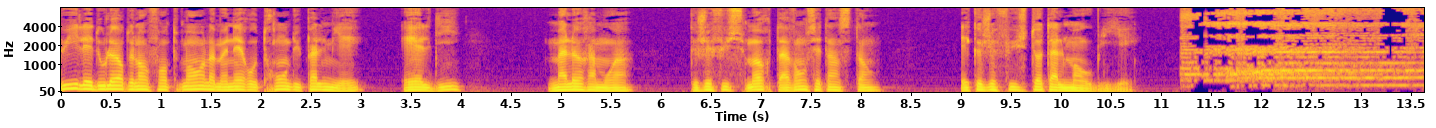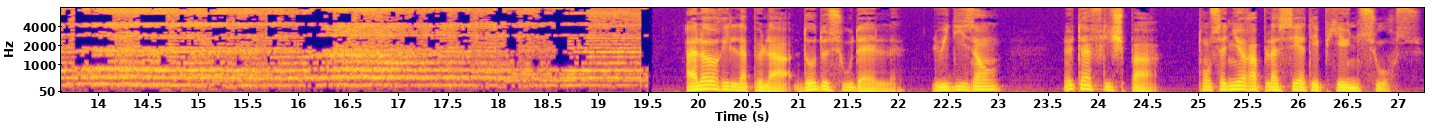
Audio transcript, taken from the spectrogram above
Puis les douleurs de l'enfantement la menèrent au tronc du palmier, et elle dit Malheur à moi, que je fusse morte avant cet instant, et que je fusse totalement oubliée. Alors il l'appela d'au-dessous d'elle, lui disant Ne t'afflige pas, ton Seigneur a placé à tes pieds une source.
